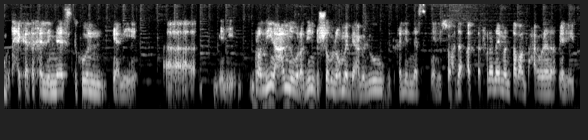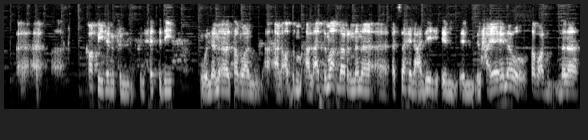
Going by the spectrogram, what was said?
مضحكة تخلي الناس تكون يعني يعني راضيين عنه وراضيين بالشغل اللي هم بيعملوه بتخلي الناس يعني سعداء أكتر. فأنا دايما طبعا بحاول أنا يعني كوبي هيم في الحتة دي. وإن أنا طبعا على قد على قد ما أقدر إن أنا أسهل عليه ال- ال- الحياة هنا وطبعا إن أنا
